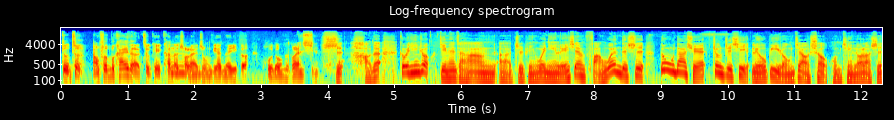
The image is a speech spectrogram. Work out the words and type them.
都这两分不开的，就可以看得出来中间的一个互动的关系。是好的，各位听众，今天早上呃，志平为您连线访问的是动物大学政治系刘碧荣教授。我们请刘老师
